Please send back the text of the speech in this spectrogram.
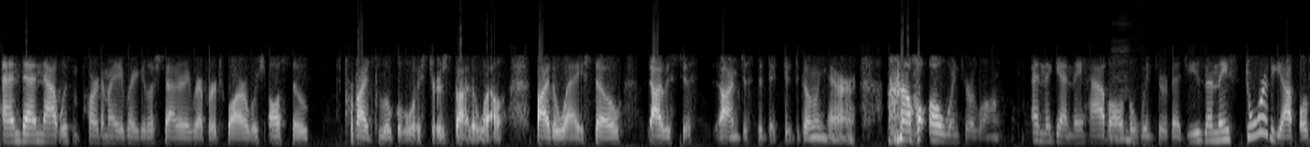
And then that was part of my regular Saturday repertoire, which also provides local oysters by the well by the way. So i was just i'm just addicted to going there all winter long. And again they have all mm. the winter veggies and they store the apples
